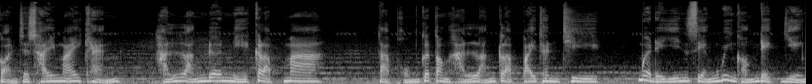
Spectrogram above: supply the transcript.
ก่อนจะใช้ไม้แข็ง หันหลังเดินหนีกลับมา แต่ผมก็ต้องหันหลังกลับไปทันที เมื่อได้ยินเสียงวิ่งของเด็กหญิง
